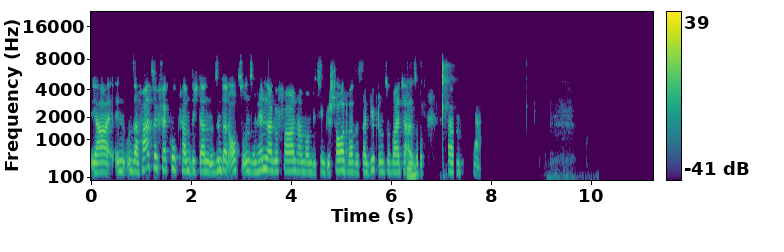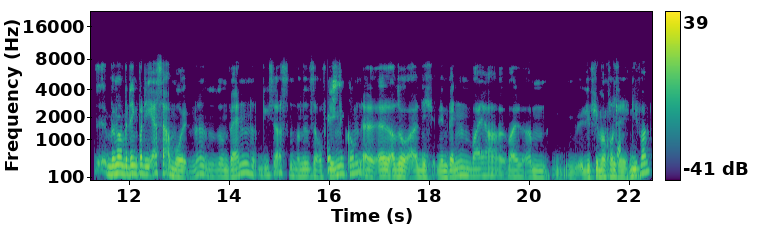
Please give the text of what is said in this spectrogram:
ja in unser Fahrzeug verguckt, haben sich dann, sind dann auch zu unserem Händler gefahren, haben mal ein bisschen geschaut, was es da gibt und so weiter. Mhm. Also, ähm, ja, Wenn man bedenkt, was die erste haben wollten, ne? So ein Van, dies, das, und dann sind sie auf den Richtig. gekommen. Äh, äh, also äh, nicht den Van war ja, äh, weil ähm, die Firma konnte nicht liefern.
